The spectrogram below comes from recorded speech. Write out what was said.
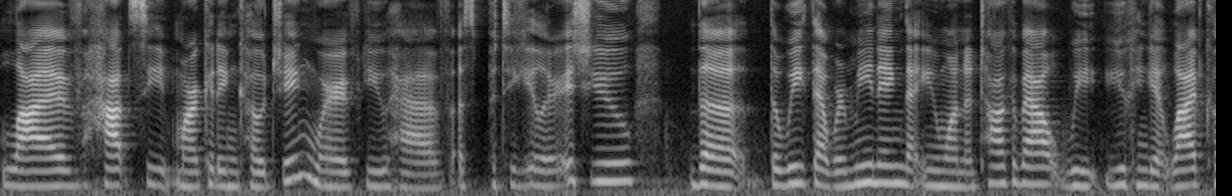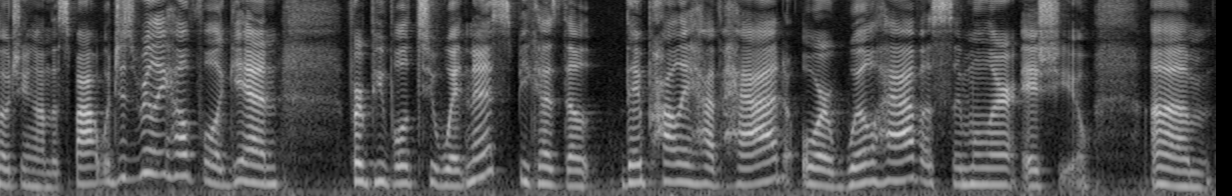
live hot seat marketing coaching where if you have a particular issue the the week that we're meeting that you want to talk about we you can get live coaching on the spot which is really helpful again for people to witness because they they probably have had or will have a similar issue. Um,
